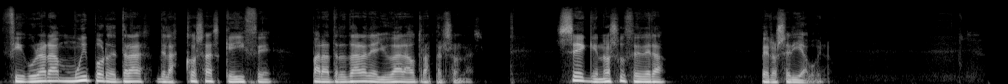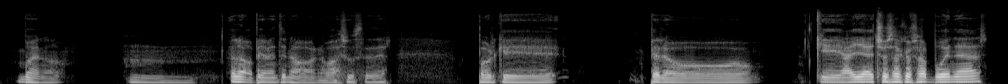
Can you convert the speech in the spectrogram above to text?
figurara muy por detrás de las cosas que hice para tratar de ayudar a otras personas. Sé que no sucederá, pero sería bueno. Bueno, mm, no, obviamente no, no va a suceder. Porque, pero que haya hecho esas cosas buenas,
